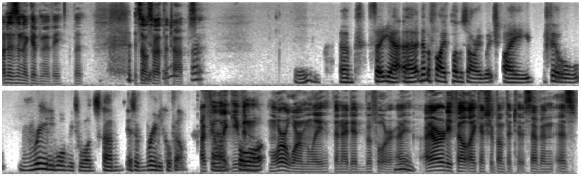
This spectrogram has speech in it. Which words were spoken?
one isn't a good movie, but it's also at the top. So. Um, so yeah, uh, number five, Pulgasari, which I feel really warmly towards, um, is a really cool film. I feel Um, like even for- more warmly than I did before. Mm. I I already felt like I should bump it to a seven, as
